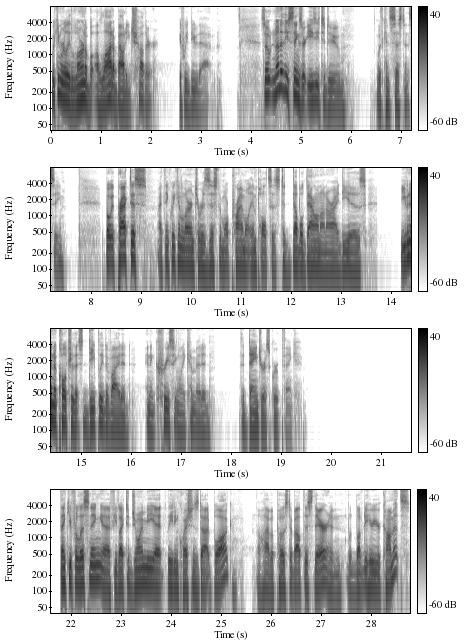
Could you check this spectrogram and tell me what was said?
We can really learn a lot about each other if we do that. So none of these things are easy to do with consistency. But with practice, I think we can learn to resist the more primal impulses to double down on our ideas, even in a culture that's deeply divided and increasingly committed to dangerous groupthink. Thank you for listening. Uh, if you'd like to join me at leadingquestions.blog, I'll have a post about this there and would love to hear your comments.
